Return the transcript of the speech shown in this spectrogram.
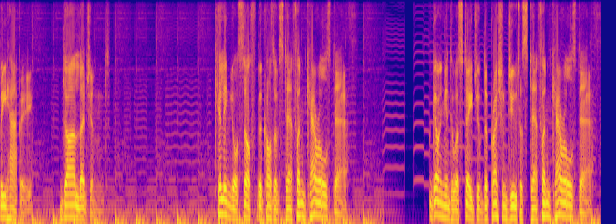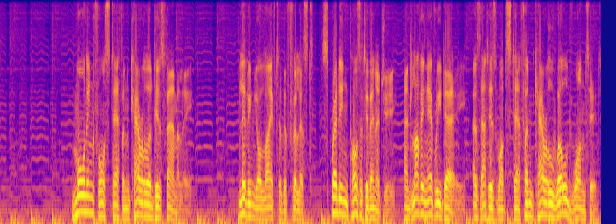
Be happy. Die legend. Killing yourself because of Stefan Karl's death. Going into a stage of depression due to Stefan Karl's death. Mourning for Stefan Karl and his family. Living your life to the fullest, spreading positive energy, and loving every day, as that is what Stefan Karl World wanted.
